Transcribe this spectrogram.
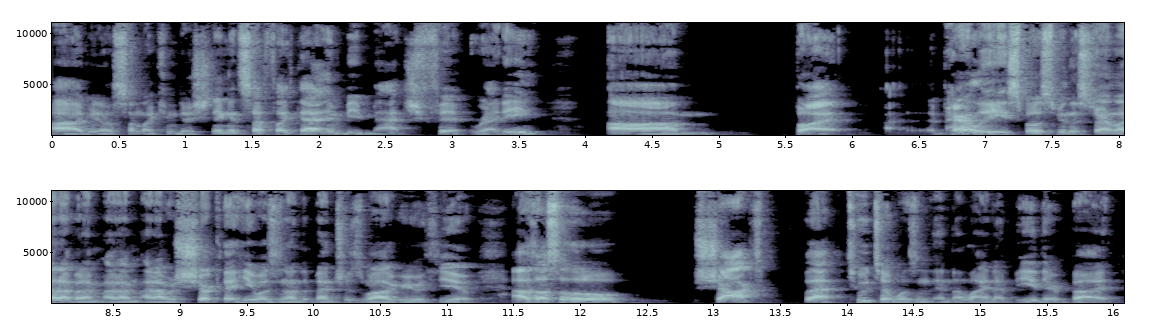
um, you know, some like conditioning and stuff like that and be match fit ready. Um, but apparently he's supposed to be in the starting lineup, and, I'm, and I was shook that he wasn't on the bench as well. I agree with you. I was also a little shocked that Tuta wasn't in the lineup either, but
